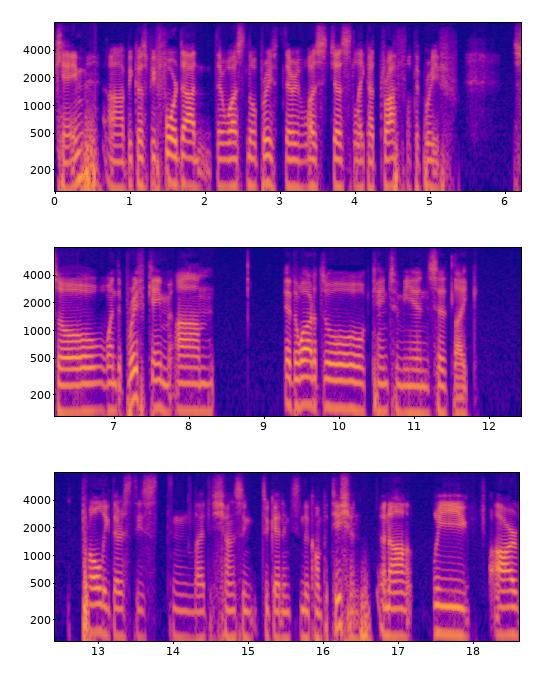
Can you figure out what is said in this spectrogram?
came, uh, because before that there was no brief, there was just like a draft of the brief. So when the brief came, um, Eduardo came to me and said like, probably there's this like chance to get into the competition, and uh, we are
